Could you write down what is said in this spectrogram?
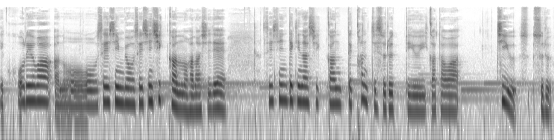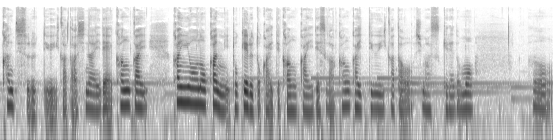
でこれはあの精神病精神疾患の話で精神的な疾患って感知するっていう言い方は治癒する感知するっていう言い方はしないで寛解寛容の寛に溶けると書いて寛解ですが寛解っていう言い方をしますけれどもあの、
